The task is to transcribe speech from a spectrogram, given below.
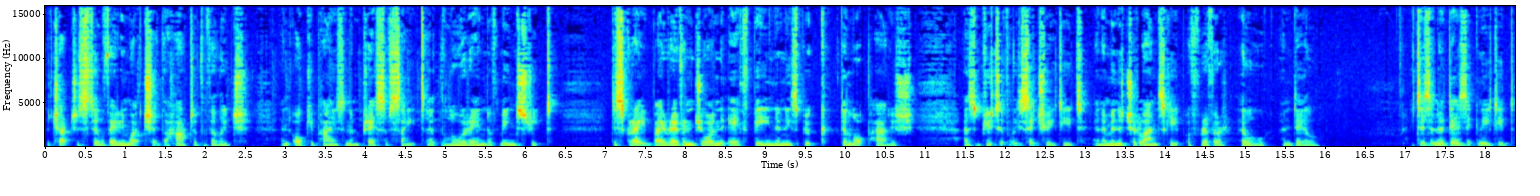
The church is still very much at the heart of the village and occupies an impressive site at the lower end of Main Street, described by Reverend John F. Bain in his book Dunlop Parish as beautifully situated in a miniature landscape of river, hill and dell. It is in a designated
